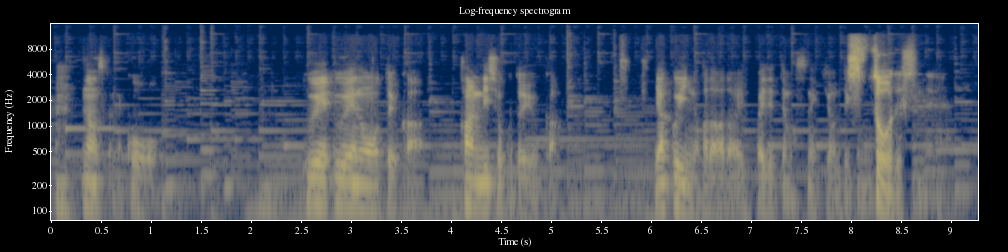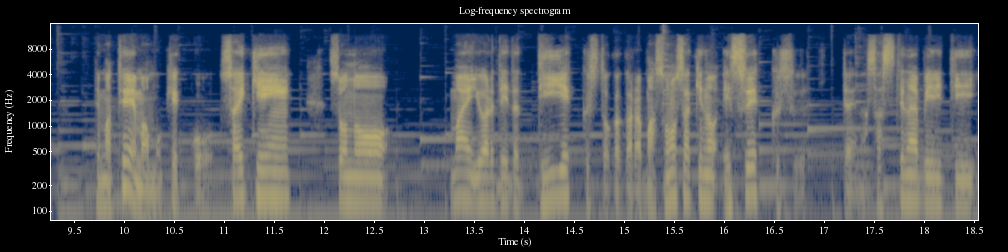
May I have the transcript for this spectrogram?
なんですかね、こう、上、上のというか、管理職というか、役員の方々がいっぱい出てますね、基本的に。そうですね。で、まあ、テーマも結構、最近、その、前言われていた DX とかから、まあ、その先の SX みたいなサステナビリティ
